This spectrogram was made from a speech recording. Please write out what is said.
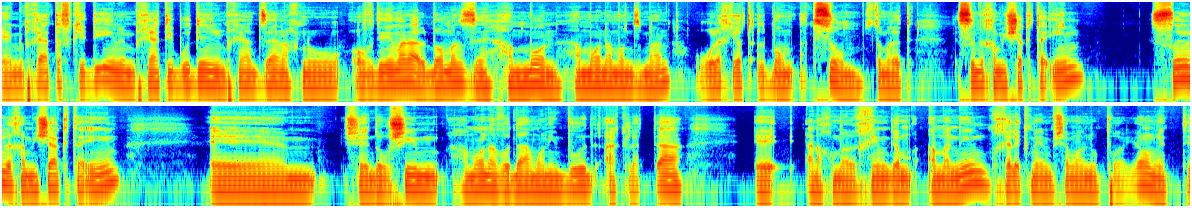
אה, מבחינת תפקידים, מבחינת עיבודים, מבחינת זה, אנחנו עובדים על האלבום הזה המון, המון המון זמן. הוא הולך להיות אלבום עצום, זאת אומרת, 25 קטעים, 25 קטעים, אה, שדורשים המון עבודה, המון עיבוד, הקלטה. אנחנו מארחים גם אמנים, חלק מהם שמענו פה היום, את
